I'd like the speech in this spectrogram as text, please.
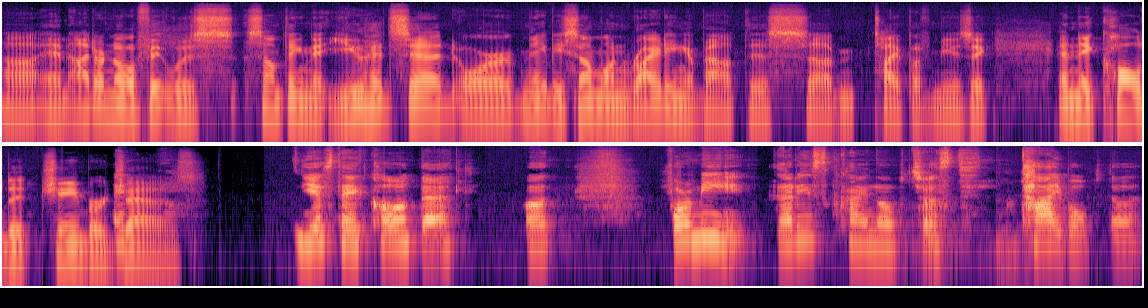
Uh, and I don't know if it was something that you had said or maybe someone writing about this um, type of music, and they called it chamber jazz. Yes, they call that. But for me, that is kind of just type of the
